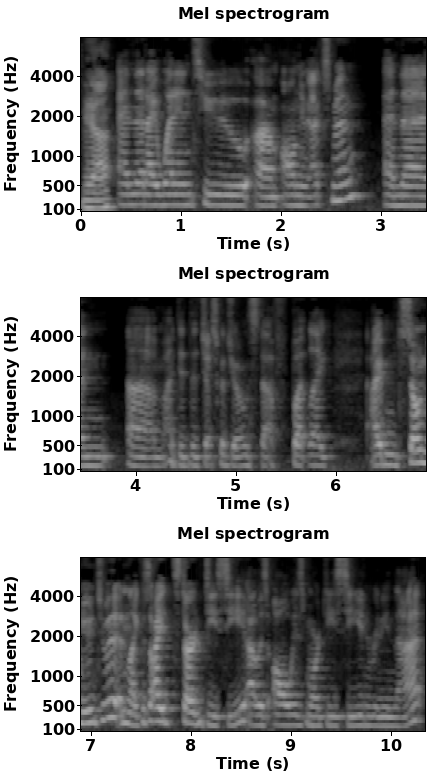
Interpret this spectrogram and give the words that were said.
Yeah. and then I went into um, all new X Men, and then um, I did the Jessica Jones stuff. But like, I'm so new to it, and like, because I started DC, I was always more DC and reading that.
